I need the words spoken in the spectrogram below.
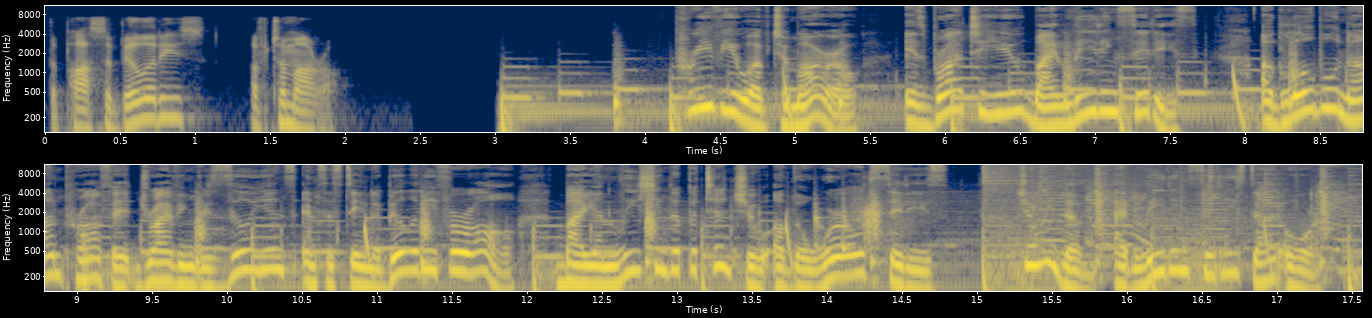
the possibilities of tomorrow. Preview of Tomorrow is brought to you by Leading Cities, a global nonprofit driving resilience and sustainability for all by unleashing the potential of the world's cities. Join them at leadingcities.org.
